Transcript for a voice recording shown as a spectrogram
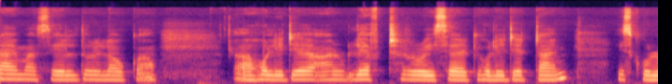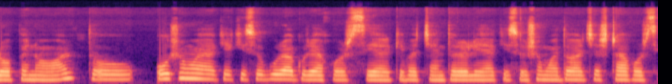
টাইম আছিল ধরে লাউকা হলিডে আর লেফট রয়েছে আর কি হলিডের টাইম স্কুল ওপেন হওয়ার। তো ওই সময় আর কি কিছু ঘোরাঘুরিয়া করছি আর কি বাচ্চা ধরে লিয়া কিছু সময় দেওয়ার চেষ্টা করছি,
